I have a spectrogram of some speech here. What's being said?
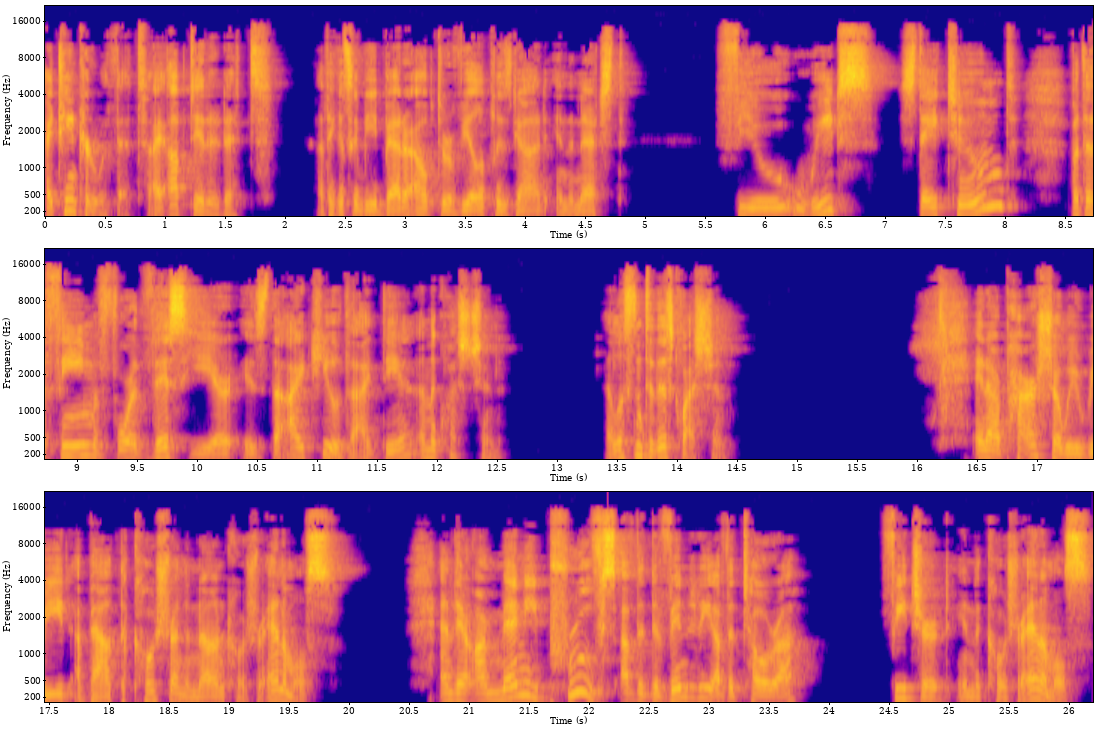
I tinkered with it. I updated it. I think it's going to be better. I hope to reveal it, please God, in the next few weeks. Stay tuned. But the theme for this year is the IQ, the idea and the question. And listen to this question. In our parsha, we read about the kosher and the non-kosher animals. And there are many proofs of the divinity of the Torah featured in the kosher animals.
